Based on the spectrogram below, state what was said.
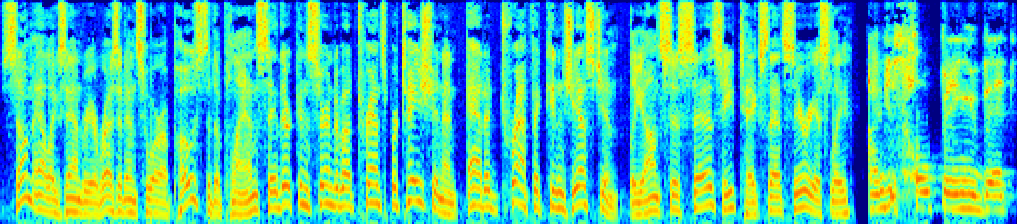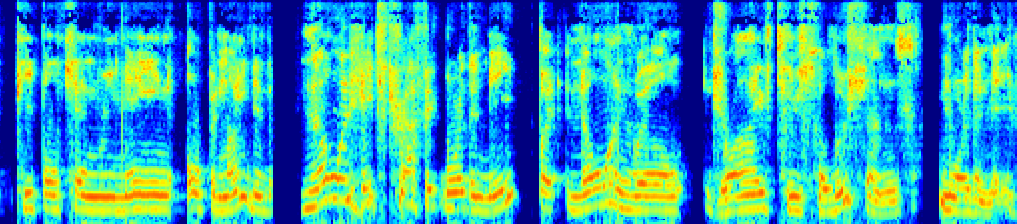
Some Alexandria residents who are opposed to the plan say they're concerned about transportation and added traffic congestion. Leonsis says he takes that seriously. I'm just hoping that people can remain open minded. No one hates traffic more than me, but no one will drive to solutions more than me.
